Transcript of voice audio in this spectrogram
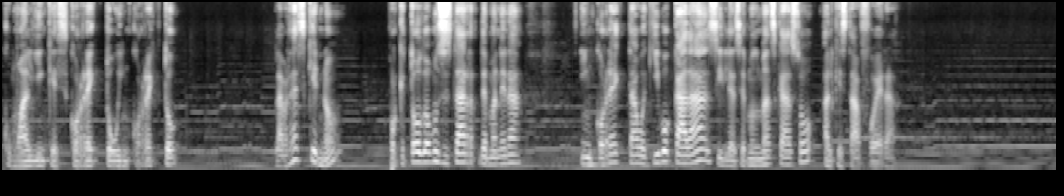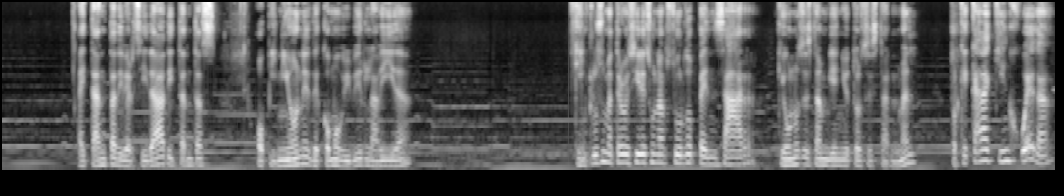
como alguien que es correcto o incorrecto. La verdad es que no, porque todos vamos a estar de manera incorrecta o equivocada si le hacemos más caso al que está afuera. Hay tanta diversidad y tantas opiniones de cómo vivir la vida que incluso me atrevo a decir es un absurdo pensar que unos están bien y otros están mal, porque cada quien juega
